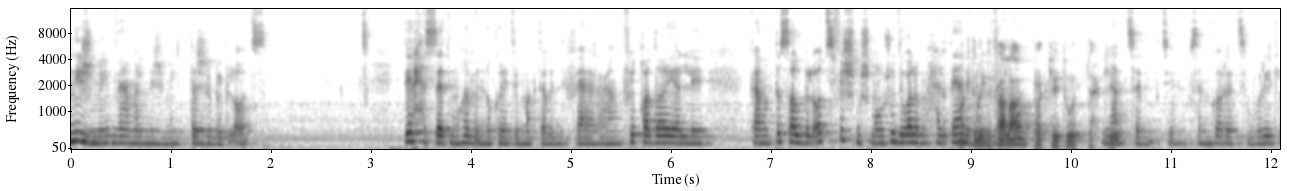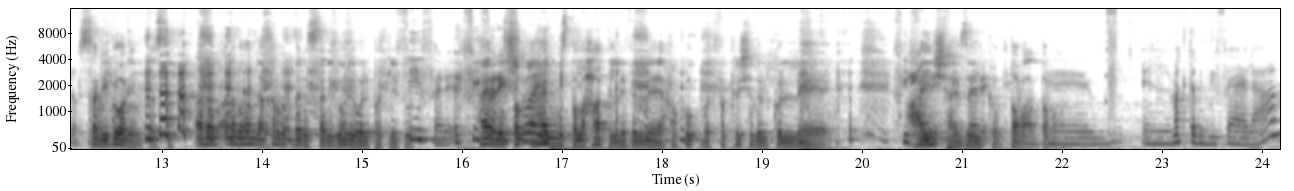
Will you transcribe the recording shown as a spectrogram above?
نجمة بنعمل نجمة تجربة بالقدس. كثير حسيت مهم إنه كنت بمكتب الدفاع العام. في قضايا اللي كان اتصل بالقدس فيش مش موجودة ولا بمحل ثاني مكتب الدفاع العام براكليتوت تحكي. لا סנגוריה ציבורית לא סנגוריה أنا أنا بضل اخربط بين ال סנגוריה وال פרקליטות. في فرق في فرق شوي. هاي المصطلحات اللي في الحقوق ما تفكريش إنه الكل عايشها زيكم. طبعا طبعا. المكتب الدفاع العام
